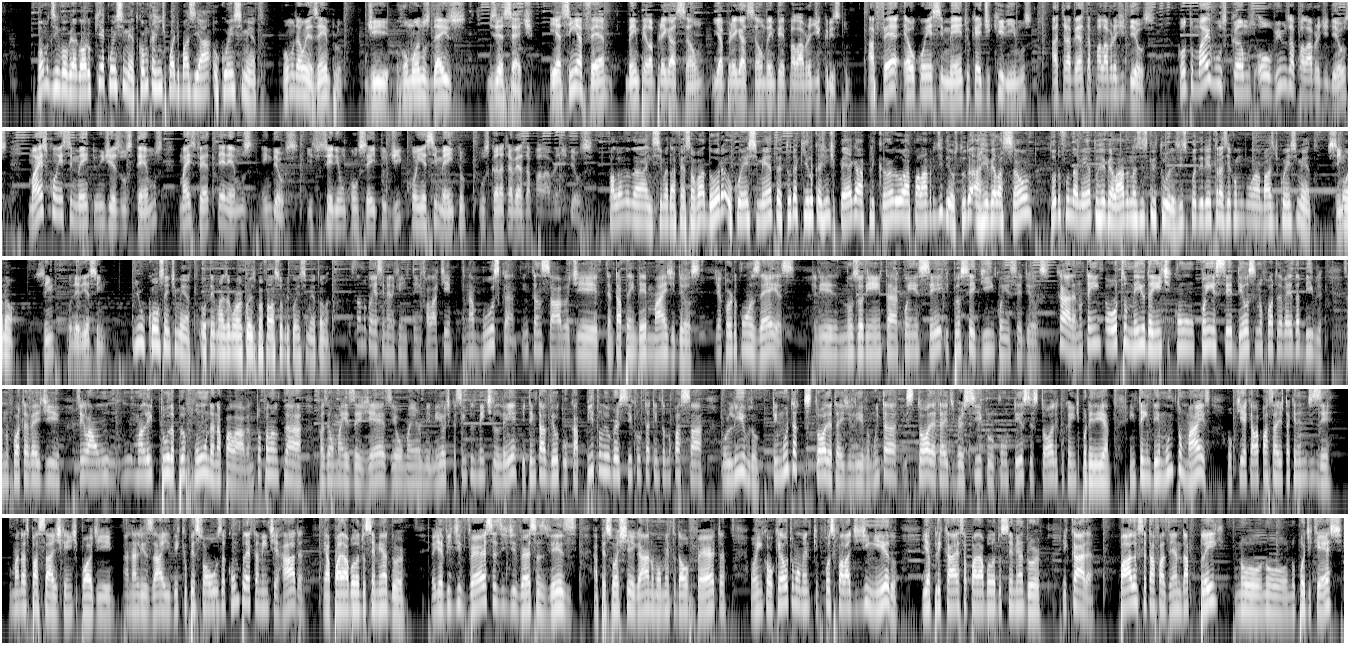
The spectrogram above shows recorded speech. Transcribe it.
Vamos desenvolver agora o que é conhecimento. Como que a gente pode basear o conhecimento? Vamos dar um exemplo de Romanos 10, 17. E assim a fé, vem pela pregação e a pregação vem pela palavra de Cristo. A fé é o conhecimento que adquirimos através da palavra de Deus. Quanto mais buscamos ou ouvimos a palavra de Deus, mais conhecimento em Jesus temos, mais fé teremos em Deus. Isso seria um conceito de conhecimento buscando através da palavra de Deus. Falando da, em cima da fé salvadora, o conhecimento é tudo aquilo que a gente pega aplicando a palavra de Deus, tudo a revelação, todo o fundamento revelado nas escrituras. Isso poderia trazer como uma base de conhecimento. Sim. Ou não? Sim, poderia sim. E o consentimento? Ou tem mais alguma coisa para falar sobre conhecimento lá? A questão do conhecimento que a gente tem que falar aqui é na busca incansável de tentar aprender mais de Deus. De acordo com Oséias, ele nos orienta a conhecer e prosseguir em conhecer Deus. Cara, não tem outro meio da gente conhecer Deus se não for através da Bíblia. Se não for através de, sei lá, um, uma leitura profunda na palavra. Não estou falando para fazer uma exegese ou uma hermenêutica, simplesmente ler e tentar ver o capítulo e o versículo está tentando passar. O livro tem muita história atrás de livro, muita história atrás de versículo, contexto histórico que a gente poderia entender muito mais o que aquela passagem está querendo dizer. Uma das passagens que a gente pode analisar e ver que o pessoal usa completamente errada é a parábola do semeador. Eu já vi diversas e diversas vezes a pessoa chegar no momento da oferta ou em qualquer outro momento que fosse falar de dinheiro e aplicar essa parábola do semeador. E cara, para o que você está fazendo, dá play no, no, no podcast.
